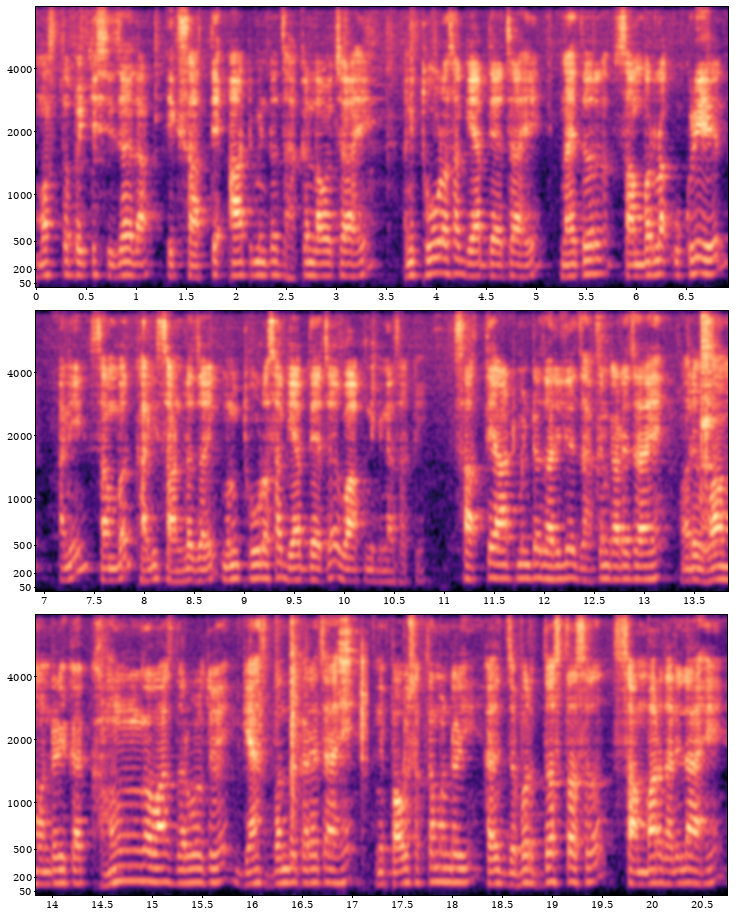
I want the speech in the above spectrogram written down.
मस्तपैकी शिजायला एक सात ते आठ मिनटं झाकण लावायचं आहे. आणि थोडासा गॅप द्यायचा आहे. नाहीतर सांबारला उकळी येईल आणि सांबार खाली सांडलं जाईल. म्हणून थोडासा गॅप द्यायचा आहे वाफ निघण्यासाठी. सात ते आठ मिनटं झालेली आहे झाकण काढायचं आहे. अरे वा मंडळी काय खमंग वास दरवळतोय. गॅस बंद करायचा आहे. आणि पाहू शकता मंडळी काय जबरदस्त असं सांबार झालेला आहे.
